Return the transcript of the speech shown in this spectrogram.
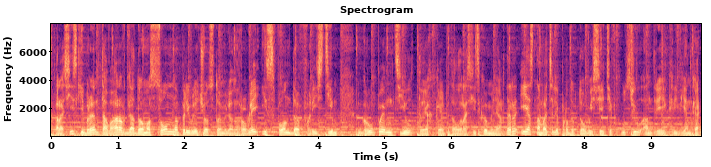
Российский бренд товаров для дома сонно привлечет 100 миллионов рублей из фонда FreeSteam группы Til Tech Capital российского миллиардера и основателя продуктовой сети Вкусвилл Андрея Кривенко,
